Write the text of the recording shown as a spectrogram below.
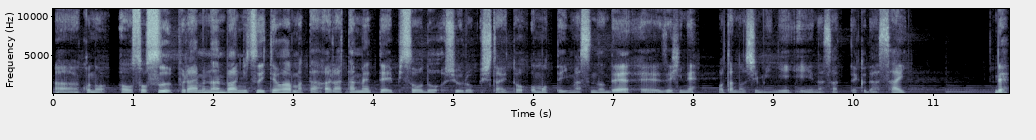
あこの素数プライムナンバーについてはまた改めてエピソードを収録したいと思っていますので、えー、ぜひねお楽しみになさってください。で、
